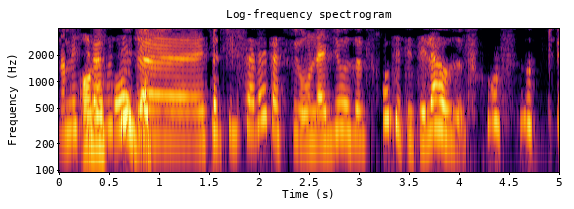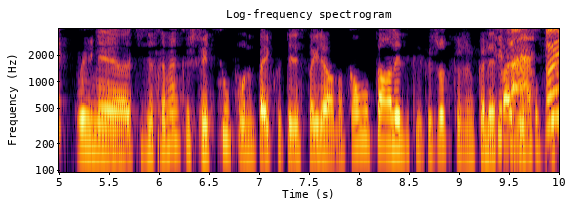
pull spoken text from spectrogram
Non mais c'est pas effet, possible. euh, ça, tu le savais parce qu'on l'a dit aux upfront et t'étais là aux upfront. donc, oui, mais euh, tu sais très bien que je fais tout pour ne pas écouter les spoilers. Donc quand vous parlez de quelque chose que je ne connais C'est pas, pas je un spoiler,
